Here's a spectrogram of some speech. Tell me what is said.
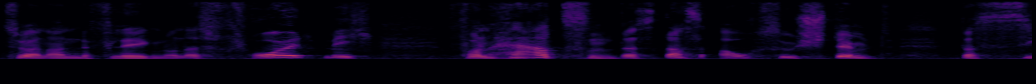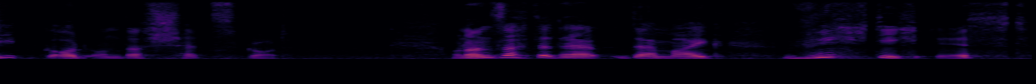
zueinander pflegen. Und es freut mich von Herzen, dass das auch so stimmt. Das sieht Gott und das schätzt Gott. Und dann sagte der, der Mike, wichtig ist,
